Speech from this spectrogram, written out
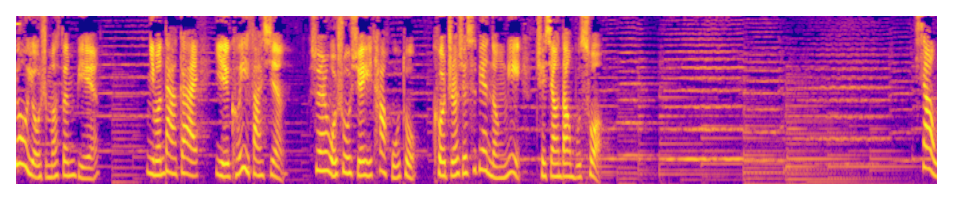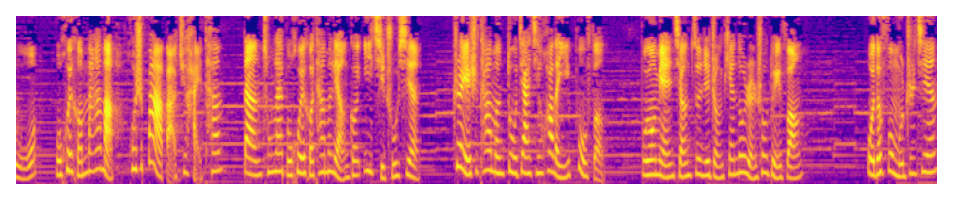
又有什么分别？你们大概也可以发现，虽然我数学一塌糊涂，可哲学思辨能力却相当不错。下午。我会和妈妈或是爸爸去海滩，但从来不会和他们两个一起出现。这也是他们度假计划的一部分，不用勉强自己整天都忍受对方。我的父母之间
